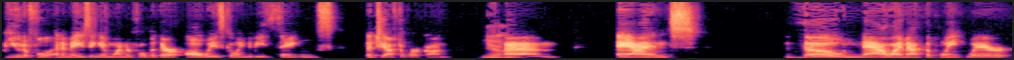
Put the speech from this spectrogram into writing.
beautiful and amazing and wonderful, but there are always going to be things that you have to work on. Yeah. Um, and though now I'm at the point where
